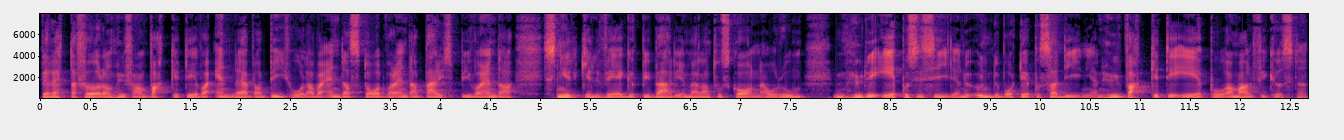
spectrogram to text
Berätta för dem hur fan vackert det är varenda jävla byhåla, varenda stad, varenda bergsby, varenda snirkelväg upp i bergen mellan Toscana och Rom. Hur det är på Sicilien, hur underbart det är på Sardinien, hur vackert det är på Amalfikusten.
